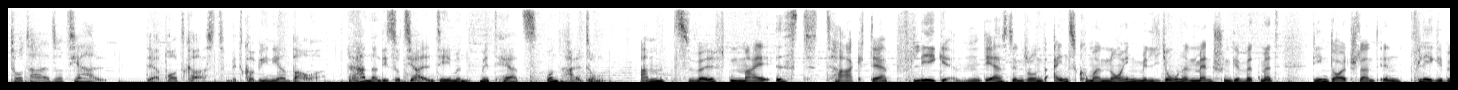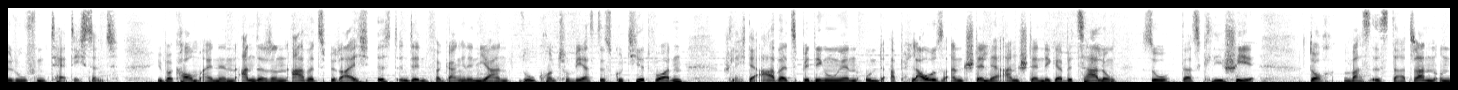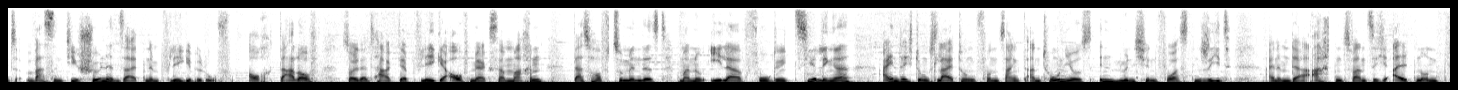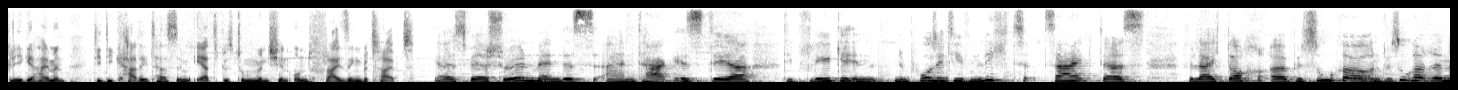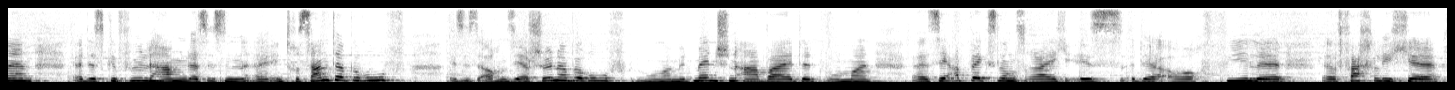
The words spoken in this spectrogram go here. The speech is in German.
Total Sozial, der Podcast mit Corvinian Bauer. Ran an die sozialen Themen mit Herz und Haltung. Am 12. Mai ist Tag der Pflege. Der ist den rund 1,9 Millionen Menschen gewidmet, die in Deutschland in Pflegeberufen tätig sind. Über kaum einen anderen Arbeitsbereich ist in den vergangenen Jahren so kontrovers diskutiert worden. Schlechte Arbeitsbedingungen und Applaus anstelle anständiger Bezahlung, so das Klischee. Doch was ist da dran und was sind die schönen Seiten im Pflegeberuf? Auch darauf soll der Tag der Pflege aufmerksam machen. Das hofft zumindest Manuela Vogel-Zierlinger, Einrichtungsleitung von St. Antonius in München-Forstenried, einem der 28 Alten- und Pflegeheimen, die die Caritas im Erzbistum München und Freising betreibt. Ja, es wäre schön, wenn das ein Tag ist, der die Pflege in einem positiven Licht zeigt, dass vielleicht doch äh, Besucher und Besucherinnen äh, das Gefühl haben, das ist ein äh, interessanter Beruf. Es ist auch ein sehr schöner Beruf, wo man mit Menschen arbeitet, wo man sehr abwechslungsreich ist, der auch viele fachliche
